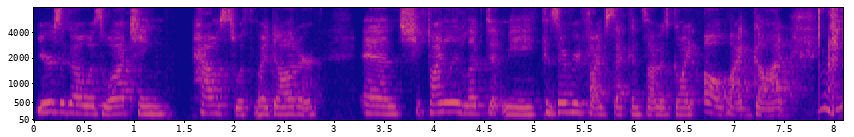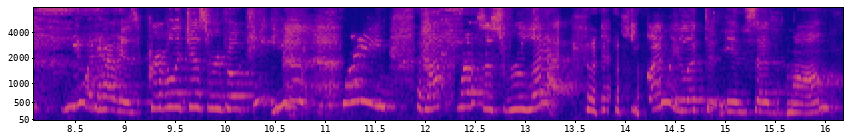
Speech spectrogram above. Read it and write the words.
years ago was watching House with my daughter, and she finally looked at me because every five seconds I was going, "Oh my God, he would have his privileges revoked. He, you playing diagnosis roulette." And she finally looked at me and said, "Mom,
